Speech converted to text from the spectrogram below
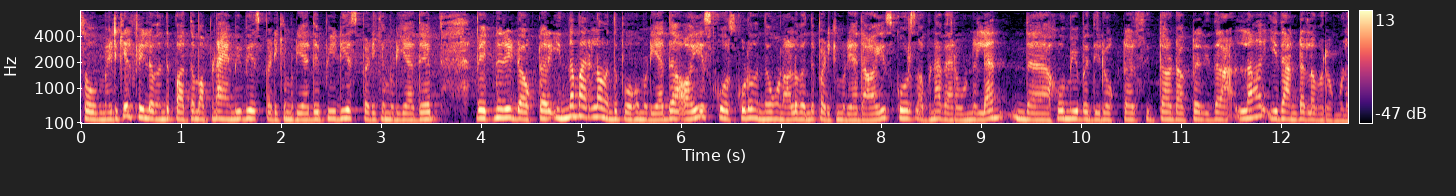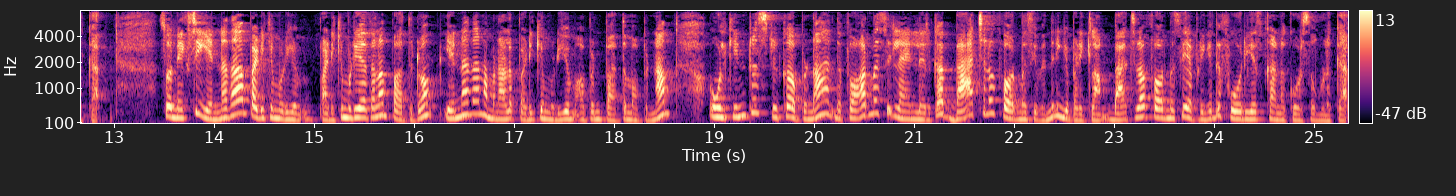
ஸோ மெடிக்கல் ஃபீல்டில் வந்து பார்த்தோம் அப்படின்னா எம்பிபிஎஸ் படிக்க முடியாது பிடிஎஸ் படிக்க முடியாது வெட்டினரி டாக்டர் இந்த மாதிரிலாம் வந்து போக முடியாது. ஆயுஸ் கோர்ஸ் கூட வந்து உங்களால் வந்து படிக்க முடியாது. ஆயுஸ் கோர்ஸ் அப்படின்னா வேறு ஒன்றும் இல்லை. இந்த ஹோமியோபதி டாக்டர் சித்தா டாக்டர் இதெல்லாம் இது அண்டரில் வரும் உங்களுக்கு. ஸோ நெக்ஸ்ட் என்னதான் படிக்க முடியும்? படிக்க முடியாதெல்லாம் பார்த்துட்டோம். என்னதான் நம்மளால படிக்க முடியும் அப்படின்னு பார்த்தோம் அப்படின்னா உங்களுக்கு இன்ட்ரெஸ்ட் இருக்கு அப்படின்னா இந்த ஃபார்மசி லைனில் இருக்க பேச்சுலர் ஃபார்மசி வந்து நீங்கள் படிக்கலாம். பேச்சுலர் ஃபார்மசி அப்படிங்கிறது ஃபோர் இயர்ஸ்க்கான கோர்ஸ் உங்களுக்கு.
